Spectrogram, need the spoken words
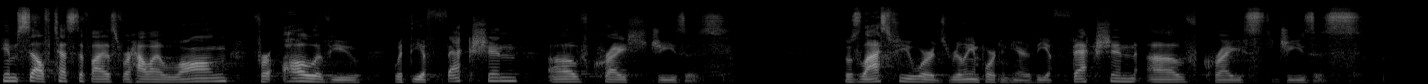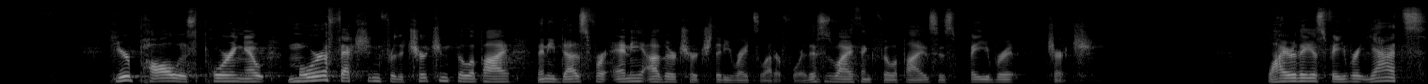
Himself testifies for how I long for all of you with the affection of Christ Jesus. Those last few words, really important here the affection of Christ Jesus. Here, Paul is pouring out more affection for the church in Philippi than he does for any other church that he writes a letter for. This is why I think Philippi is his favorite church. Why are they his favorite? Yeah, it's,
